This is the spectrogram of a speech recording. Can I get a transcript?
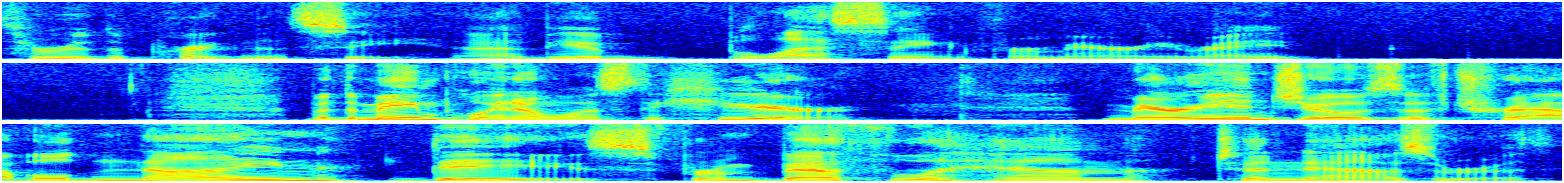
through the pregnancy. That'd be a blessing for Mary, right? But the main point I want us to hear Mary and Joseph traveled nine days from Bethlehem to Nazareth,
